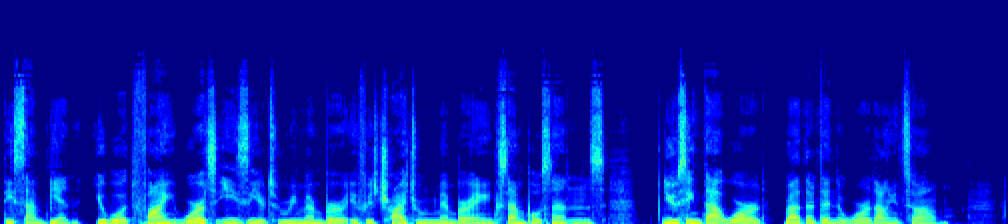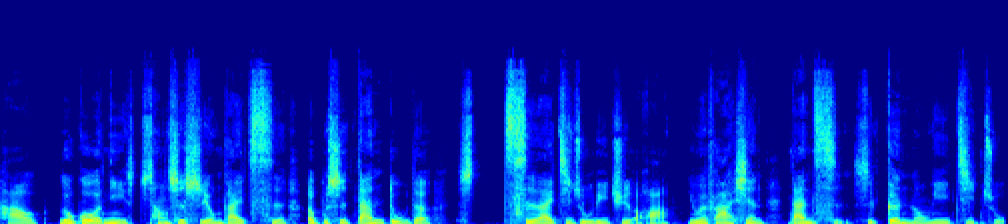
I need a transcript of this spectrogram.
第三遍，You would find words easier to remember if you try to remember an example sentence using that word rather than the word on its own。好，如果你尝试使用该词，而不是单独的词来记住例句的话，你会发现单词是更容易记住。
